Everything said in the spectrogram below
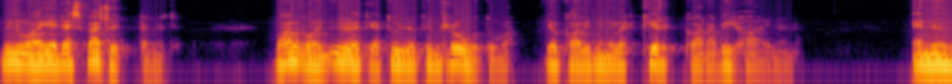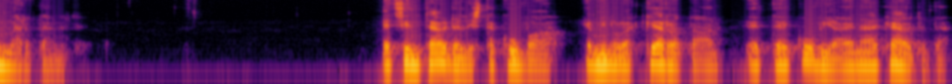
Minua ei edes väsyttänyt. Valvoin yöt ja tuijotin ruutua, joka oli minulle kirkkaana vihainen. En ymmärtänyt. Etsin täydellistä kuvaa ja minulle kerrotaan, ettei kuvia enää käytetä.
